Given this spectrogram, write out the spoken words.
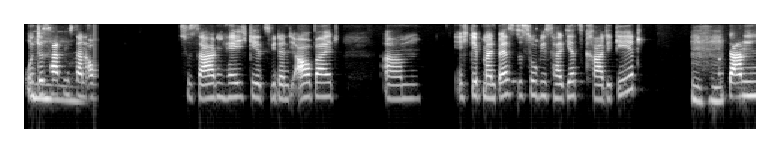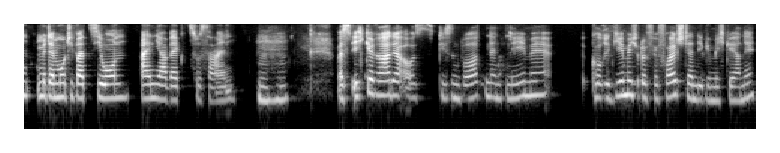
Und das hat mich dann mhm. auch zu sagen, hey, ich gehe jetzt wieder in die Arbeit. Ähm, ich gebe mein Bestes, so wie es halt jetzt gerade geht. Mhm. Und dann mit der Motivation, ein Jahr weg zu sein. Mhm. Was ich gerade aus diesen Worten entnehme, korrigiere mich oder vervollständige mich gerne,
